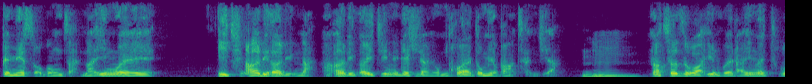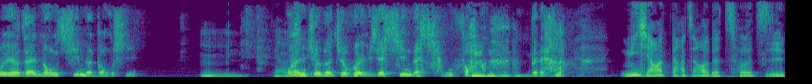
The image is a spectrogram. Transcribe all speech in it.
北美手工展，那因为疫情，二零二零了啊，二零二一今年连续两年我们后来都没有办法参加。嗯，那车子我要运回来，因为我又在弄新的东西。嗯，玩久了就会有一些新的想法。对啊，你想要打造的车子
